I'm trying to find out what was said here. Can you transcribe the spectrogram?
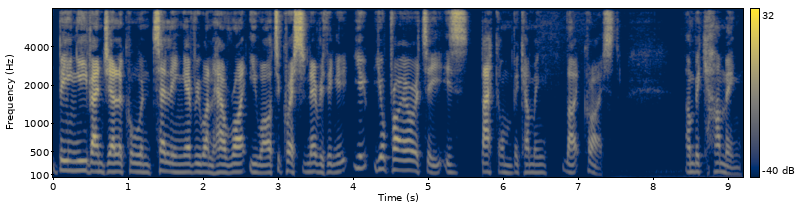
being evangelical and telling everyone how right you are to question everything. You, your priority is back on becoming like Christ, and becoming,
